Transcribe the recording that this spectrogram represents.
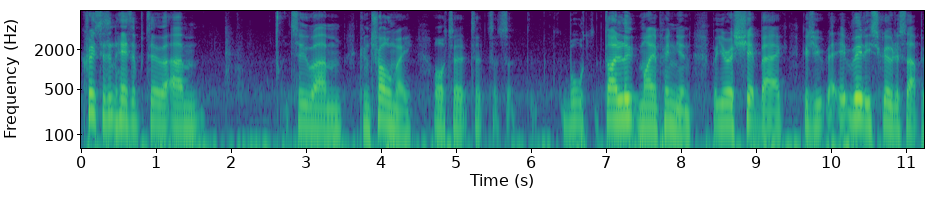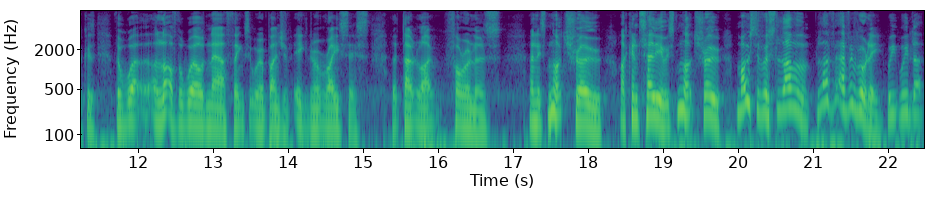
Chris isn't here to to um to um control me or to to, to, to dilute my opinion. But you're a shitbag because you. It really screwed us up because the a lot of the world now thinks that we're a bunch of ignorant racists that don't like foreigners. And it's not true. I can tell you, it's not true. Most of us love them, love everybody. We we lo-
